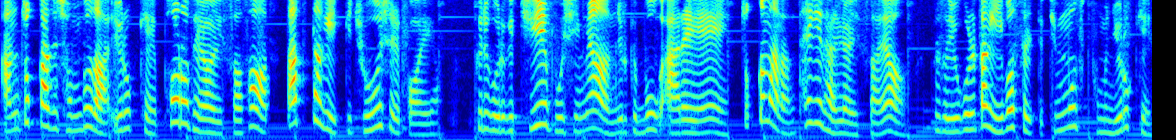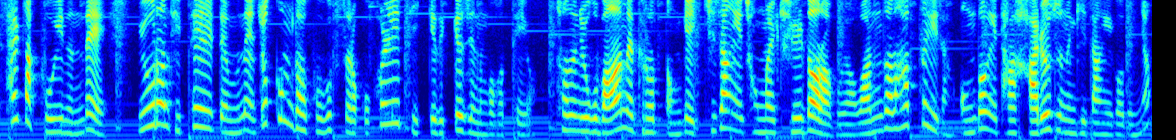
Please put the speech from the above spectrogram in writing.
안쪽까지 전부 다 이렇게 퍼로 되어 있어서 따뜻하게 입기 좋으실 거예요. 그리고 이렇게 뒤에 보시면 이렇게 목 아래에 조그만한 택이 달려 있어요. 그래서 이걸 딱 입었을 때 뒷모습 보면 이렇게 살짝 보이는데 이런 디테일 때문에 조금 더 고급스럽고 퀄리티 있게 느껴지는 것 같아요. 저는 이거 마음에 들었던 게 기장이 정말 길더라고요. 완전 하프 기장, 엉덩이 다 가려주는 기장이거든요.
